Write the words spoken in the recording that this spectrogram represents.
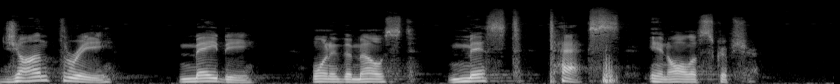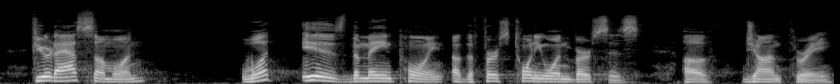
John 3 may be one of the most missed texts in all of Scripture. If you were to ask someone, what is the main point of the first 21 verses of John 3?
